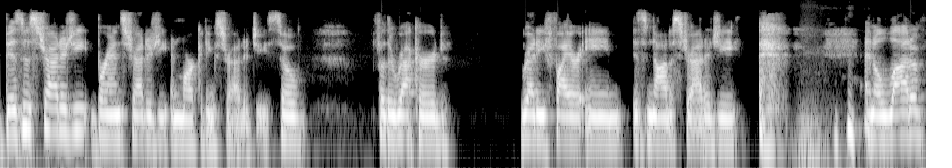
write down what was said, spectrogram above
business strategy, brand strategy, and marketing strategy. So, for the record, ready, fire, aim is not a strategy. and a lot of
